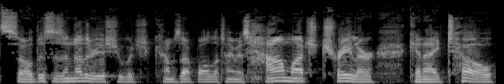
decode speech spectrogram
So this is another issue which comes up all the time: is how much trailer can I tow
